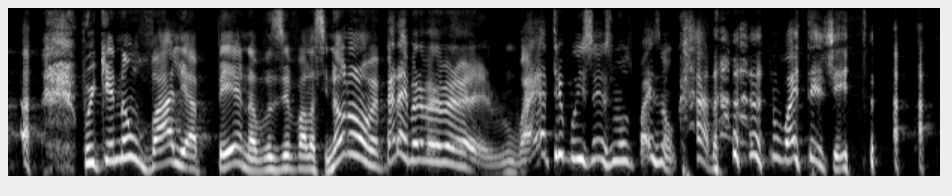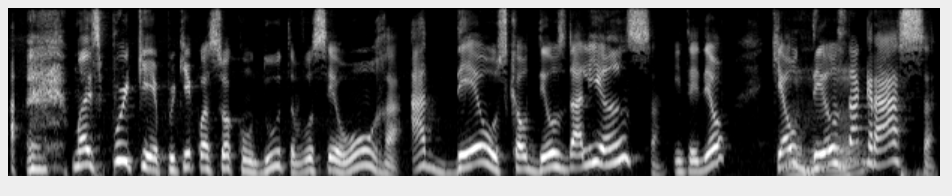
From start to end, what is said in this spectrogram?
Porque não vale a pena você falar assim: não, não, não, peraí, peraí, peraí, peraí, não vai atribuir isso aos meus pais, não. Cara, não vai ter jeito. Mas por quê? Porque com a sua conduta você honra a Deus, que é o Deus da aliança, entendeu? Que é o Uhum. Deus da graça.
